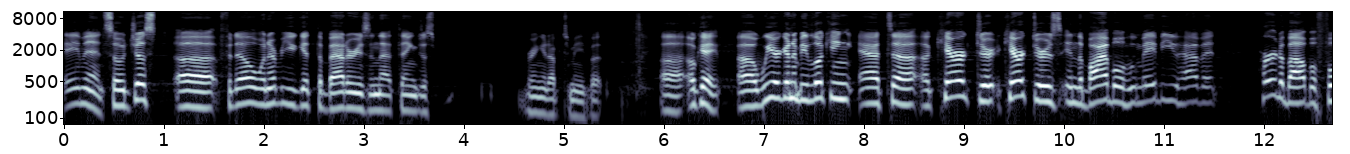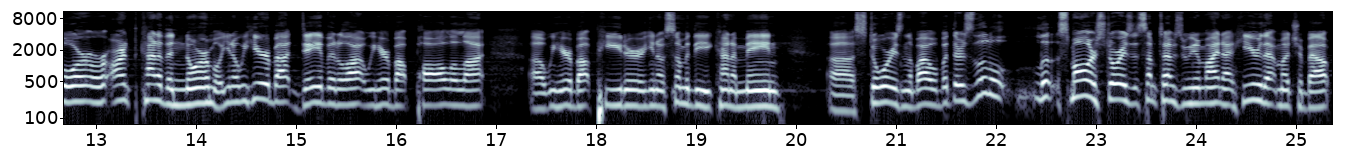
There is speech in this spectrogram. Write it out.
Amen. So just, uh, Fidel, whenever you get the batteries in that thing, just bring it up to me. But uh, okay, uh, we are going to be looking at uh, character, characters in the Bible who maybe you haven't heard about before or aren't kind of the normal. You know, we hear about David a lot, we hear about Paul a lot, uh, we hear about Peter, you know, some of the kind of main uh, stories in the Bible, but there's little, little, smaller stories that sometimes we might not hear that much about.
